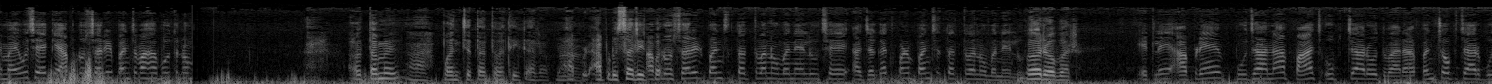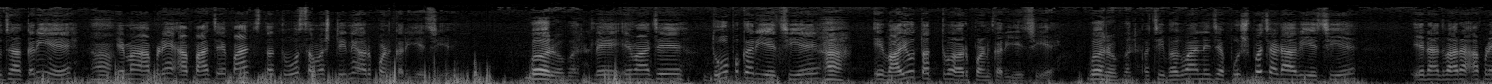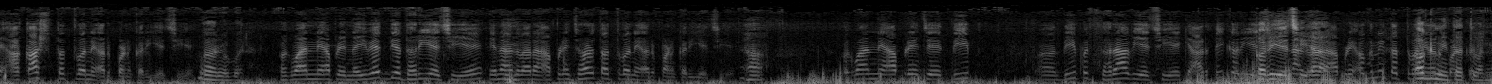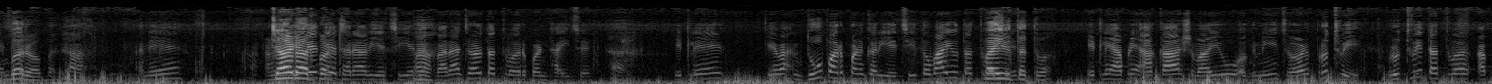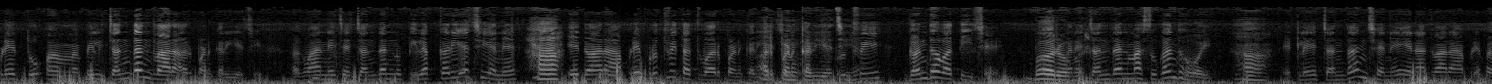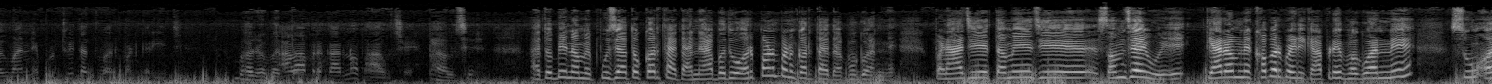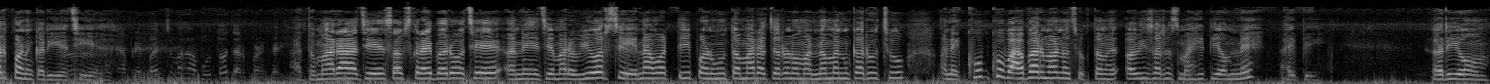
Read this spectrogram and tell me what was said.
એમાં એવું છે કે આપણું શરીર પંચમહાભૂતનું હવે તમે હા પંચતત્વથી કરો. આપણું શરીર આપણું શરીર પંચતત્વનું બનેલું છે આ જગત પણ પંચતત્વનું બનેલું બરોબર. એટલે આપણે પૂજાના પાંચ ઉપચારો દ્વારા પંચોપચાર પૂજા કરીએ એમાં આપણે આ પાંચે પાંચ તત્વો સમષ્ટિને અર્પણ કરીએ છીએ. બરોબર. એટલે એમાં જે ધૂપ કરીએ છીએ હા. એ વાયુ તત્વ અર્પણ કરીએ છીએ. બરોબર. પછી ભગવાનને જે પુષ્પ ચડાવીએ છીએ એના દ્વારા આપણે આકાશ તત્વને અર્પણ કરીએ છીએ. બરોબર. ભગવાનને આપણે નૈવેદ્ય ધરીએ છીએ એના દ્વારા આપણે જળ તત્વને અર્પણ કરીએ છીએ. હા. ભગવાનને આપણે જે દીપ દીપ ધરાવીએ છીએ કે આરતી કરીએ કરીએ છીએ, આપણે અગ્નિ તત્વ અગ્નિ તત્વને બરોબર હા. અને જળ અર્પણ. ધરાવીએ છીએ એના દ્વારા જળ તત્વ અર્પણ થાય છે. એટલે કેવા ધૂપ અર્પણ કરીએ છીએ તો વાયુ તત્વ વાયુ તત્વ એટલે આપણે આકાશ વાયુ અગ્નિ જળ પૃથ્વી પૃથ્વી તત્વ આપણે પેલી ચંદન દ્વારા અર્પણ કરીએ છીએ. ભગવાનને જે ચંદનનું તિલક કરીએ છીએ ને એ દ્વારા આપણે પૃથ્વી તત્વ અર્પણ કરીએ અર્પણ કરીએ છીએ. પૃથ્વી ગંધવતી છે. બરોબર. અને ચંદનમાં સુગંધ હોય. હા. એટલે ચંદન છે ને એના દ્વારા આપણે ભગવાનને પૃથ્વી તત્વ અર્પણ કરીએ છીએ. બરોબર. આવા પ્રકારનો ભાવ છે. ભાવ છે. આ તો બેન અમે પૂજા તો કરતા હતા અને આ બધું અર્પણ પણ કરતા હતા ભગવાનને. પણ આજે તમે જે સમજાવ્યું એ ત્યારે અમને ખબર પડી કે આપણે ભગવાનને શું અર્પણ કરીએ છીએ. આપણે પંચમહાભૂતો અર્પણ કરીએ તો મારા જે સબસ્ક્રાઈબરો છે અને જે મારા વ્યુઅર્સ છે એના વતી પણ હું તમારા ચરણોમાં નમન કરું છું અને ખૂબ ખૂબ આભાર માનું છું કે તમે આવી સરસ માહિતી અમને આપી. હરિઓમ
